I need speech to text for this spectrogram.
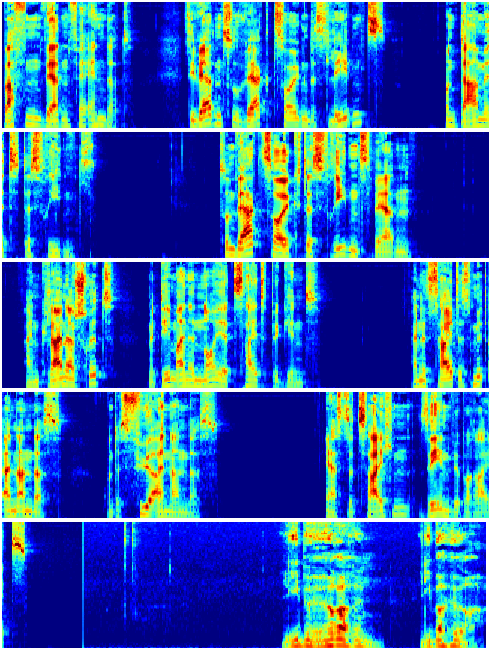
Waffen werden verändert. Sie werden zu Werkzeugen des Lebens und damit des Friedens. Zum Werkzeug des Friedens werden ein kleiner Schritt, mit dem eine neue Zeit beginnt eine Zeit des Miteinanders und des Füreinanders. Erste Zeichen sehen wir bereits. Liebe Hörerin, lieber Hörer,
